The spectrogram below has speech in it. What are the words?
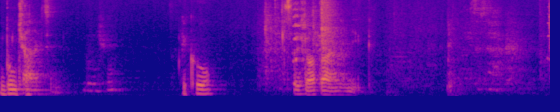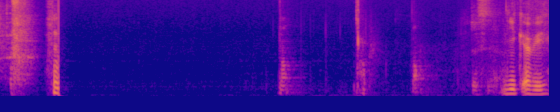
Bunča. Děkuju. Jsi zlatá, dík. No. No. Přesně. Dík, Evi.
